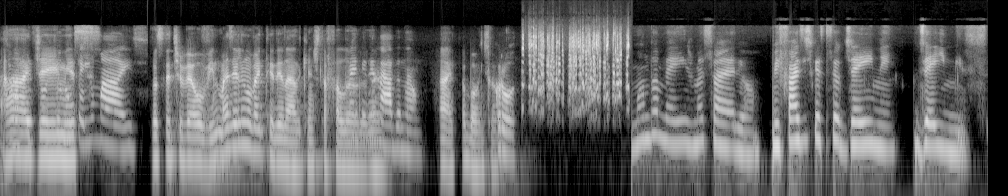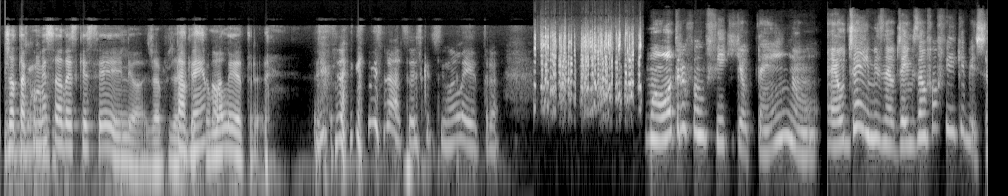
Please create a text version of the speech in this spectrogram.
Eu James. não tenho mais. Se você estiver ouvindo, mas ele não vai entender nada que a gente tá Não falando, vai entender né? nada, não. Ai, tá bom, então. Escroto. Manda mesmo, é sério. Me faz esquecer o Jamie. James. Já tá James. começando a esquecer ele, ó. Já, já Tá esqueceu vendo? uma letra. Exato, só esqueci uma letra. Uma outra fanfic que eu tenho é o James, né? O James é uma fanfic, bicho.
